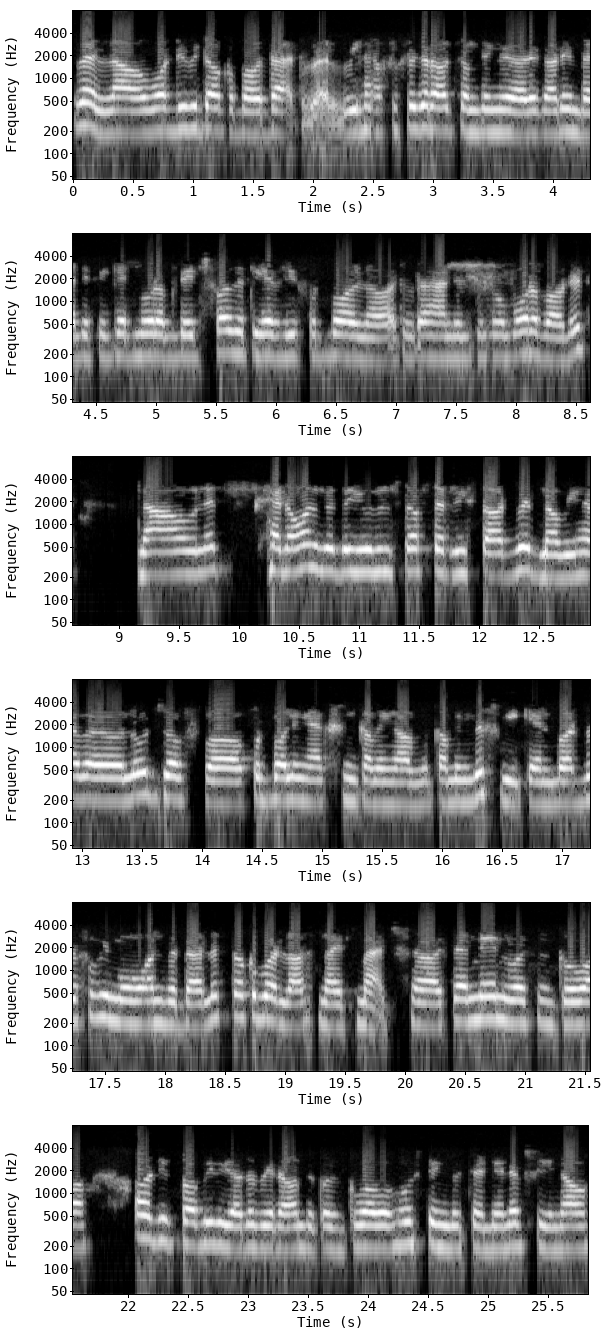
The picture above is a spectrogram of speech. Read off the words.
Well, now what do we talk about that? Well, we'll have to figure out something uh, regarding that if we get more updates for the TFG football uh, Twitter handle to know more about it. Now let's head on with the usual stuff that we start with. Now we have uh, loads of uh, footballing action coming up, coming this weekend. But before we move on with that, let's talk about last night's match, uh, Chennai versus Goa, or probably the other way around because Goa were hosting the Chennai FC. Now,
